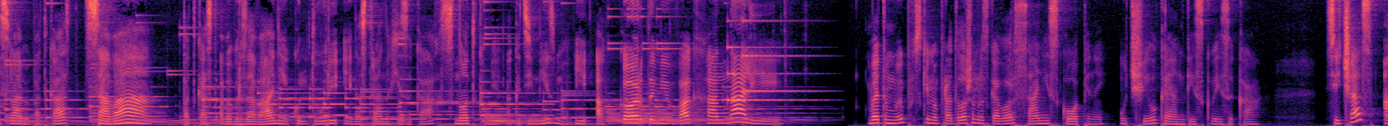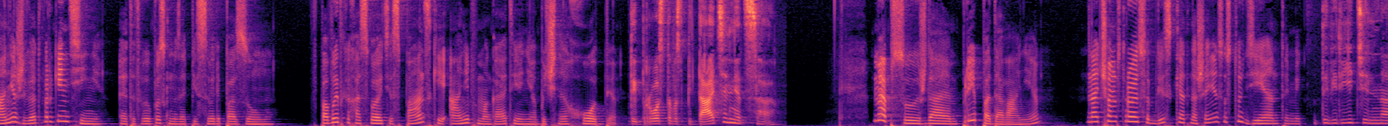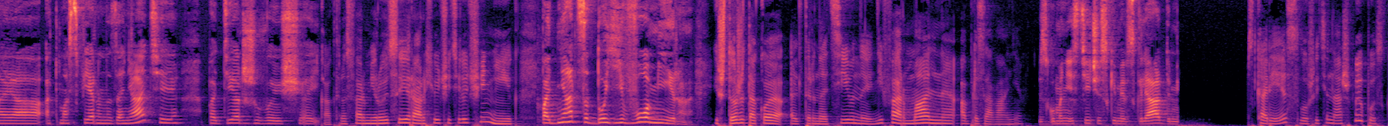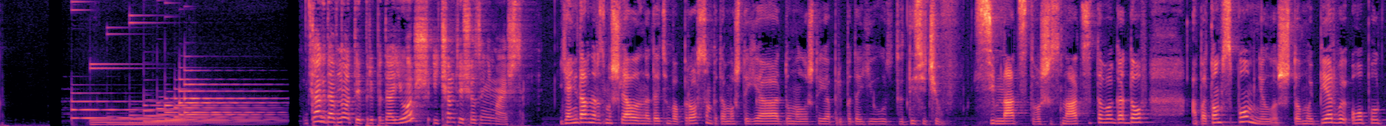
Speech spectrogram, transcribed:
И с вами подкаст «Сова!» Подкаст об образовании, культуре и иностранных языках с нотками академизма и аккордами вакханалии. В этом выпуске мы продолжим разговор с Аней Скопиной, училкой английского языка. Сейчас Аня живет в Аргентине. Этот выпуск мы записывали по Zoom попытках освоить испанский Ане помогает ее необычное хобби. Ты просто воспитательница. Мы обсуждаем преподавание, на чем строятся близкие отношения со студентами. Доверительная атмосфера на занятии, поддерживающая. Как трансформируется иерархия учитель-ученик. Подняться до его мира. И что же такое альтернативное, неформальное образование? С гуманистическими взглядами. Скорее слушайте наш выпуск. Как давно ты преподаешь и чем ты еще занимаешься? Я недавно размышляла над этим вопросом, потому что я думала, что я преподаю с 2017-16 годов, а потом вспомнила, что мой первый опыт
